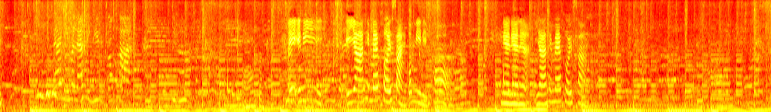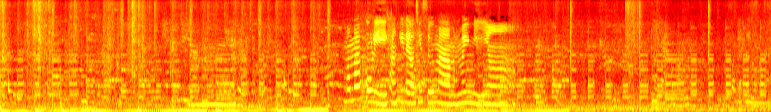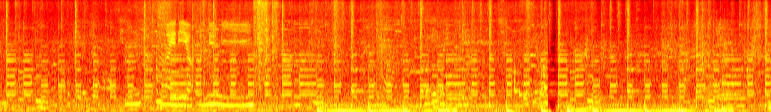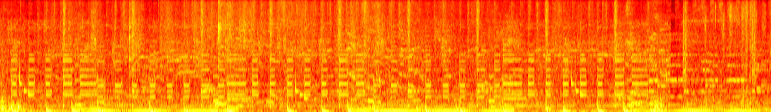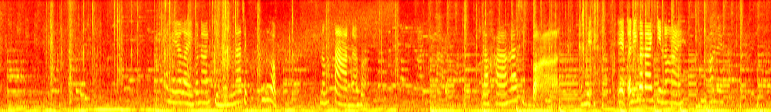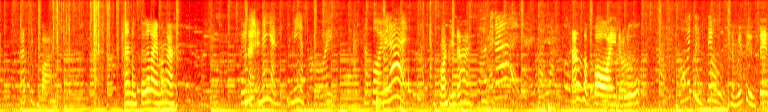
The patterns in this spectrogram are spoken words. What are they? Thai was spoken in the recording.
ได้อันนี้มาแล้วสิ่งที่หนูต้องการสิ่งที่หนูใส่อ๋อจ้ะไอ้ไอ้นี่ไอ้ยาที่แม่เคยสั่งก็มีนี่พ่อ เนี่ยเนี่ยเนี่ยยาที่แม่เคยสั่ง มาม่าเกาหลีครั้งที่แล้วที่ซื้อมามันไม่มีอะทำไงดีอะ มันไม่มี ราคา 50 บาท อันนี้เอ็ดอันนี้ก็น่ากินน้องไอเอาเลยค่ะ50 บาทอะหนูซื้ออะไรบ้างอะซื้อไหนไม่อย่าไม่อย่าสปอยสปอยไม่ได้สปอยไม่ได้สปอยไม่ได้เดี๋ยวอย่าห้ามสปอยเดี๋ยวรู้เพราะไม่ตื่นเต้นเดี๋ยวไม่ตื่นเต้น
